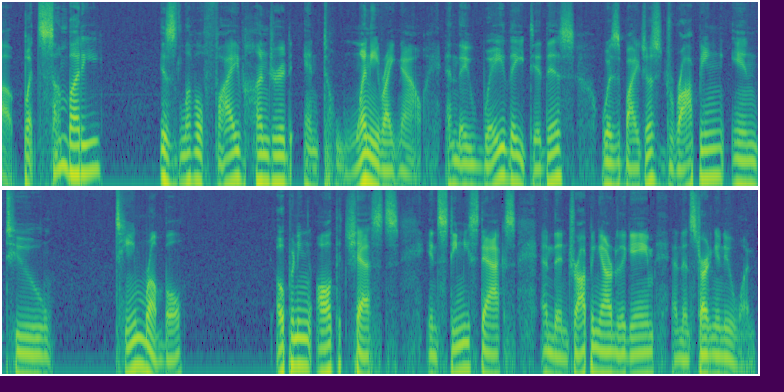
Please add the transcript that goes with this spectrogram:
Uh, but somebody is level 520 right now. And the way they did this was by just dropping into Team Rumble, opening all the chests in steamy stacks, and then dropping out of the game and then starting a new one.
